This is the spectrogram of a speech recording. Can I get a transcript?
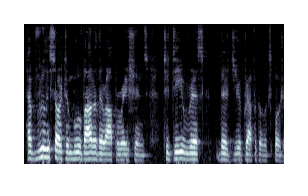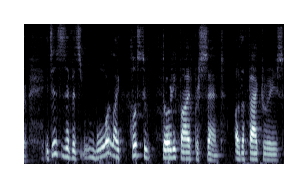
have really started to move out of their operations to de risk their geographical exposure. It's as if it's more like close to 35% of the factories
